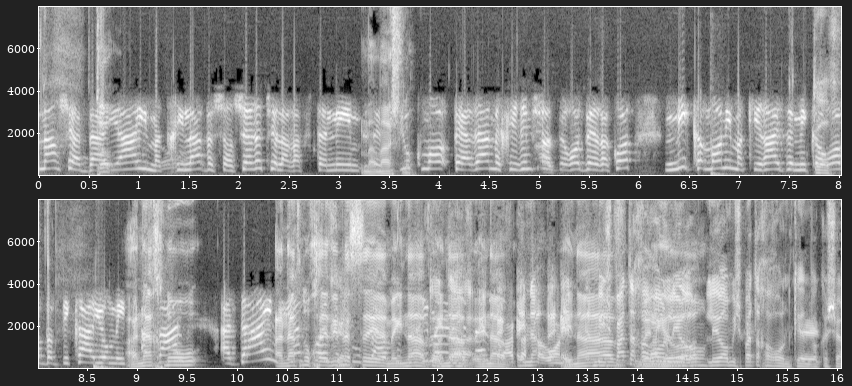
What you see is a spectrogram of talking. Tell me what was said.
אמר שהבעיה היא מתחילה בשרשרת של הרפתנים. ממש זה לא. בדיוק כמו פערי המחירים של הפירות וירקות. מי כמוני מכירה את זה מקרוב. בבדיקה היומית. אנחנו- עדיין אנחנו יש פה חייבים איזשהו לסיים, פער עינב, שצריכים עינב, לתת. עינב. עינב, עינב משפט אחרון, וליאור. ליאור, ליאור, משפט אחרון, כן, בבקשה.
